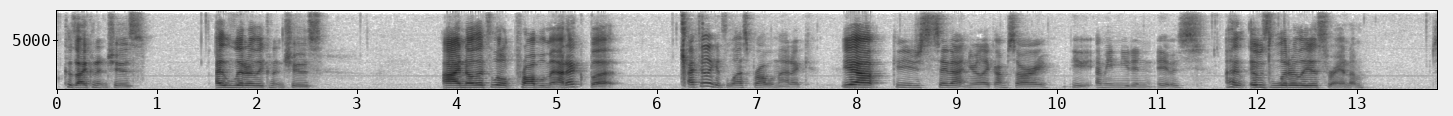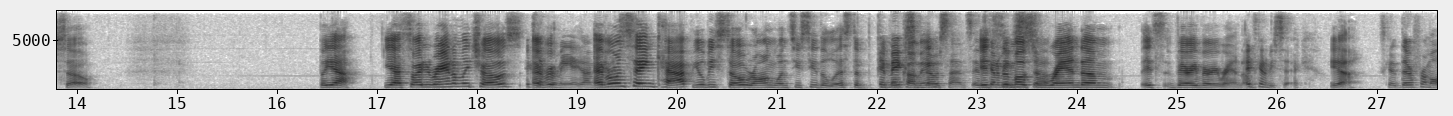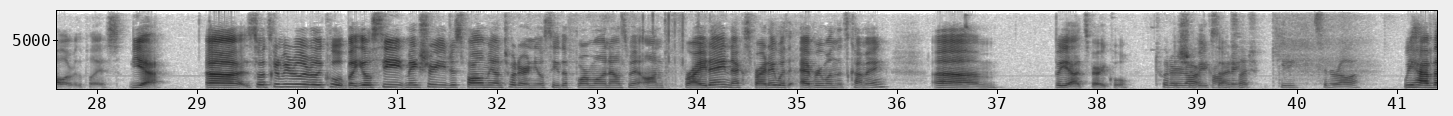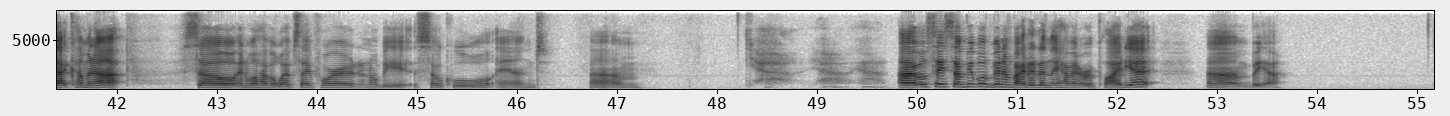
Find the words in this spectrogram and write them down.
because I couldn't choose. I literally couldn't choose. I know that's a little problematic, but I feel like it's less problematic. yeah, Can you just say that and you're like, "I'm sorry." You, I mean, you didn't. It was. I, it was literally just random. So, but yeah, yeah. So I randomly chose. Except Every- for me. I'm Everyone's saying cap. You'll be so wrong once you see the list of people coming. It makes coming. no sense. It's, It's, gonna the most so, random. It's very very random. It's gonna be sick. yeah, It's good. They're from all over the place. yeah. Uh, so it's gonna be really really cool. But you'll see. Make sure you just follow me on Twitter, and you'll see the formal announcement on Friday, next Friday, with everyone that's coming. Um, but yeah, it's very cool. Twitter.com slash cutie Cinderella. we have that coming up. So, and we'll have a website for it, and it'll be so cool. And, um, yeah, yeah, yeah. I will say some people have been invited and they haven't replied yet. Um, but yeah.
